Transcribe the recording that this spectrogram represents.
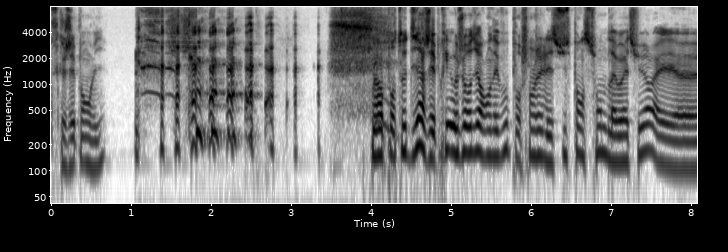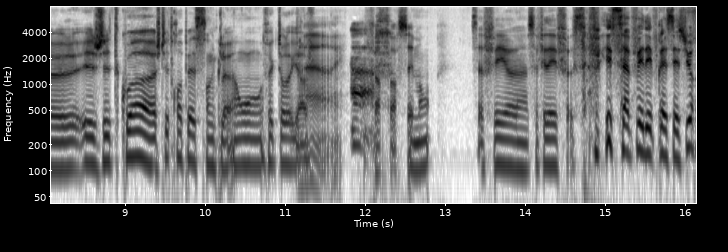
Parce que j'ai pas envie. non, pour tout te dire, j'ai pris aujourd'hui rendez-vous pour changer les suspensions de la voiture et, euh, et j'ai de quoi acheter 3 PS5 là en facture de garage. Ah ouais, Ah. for- forcément. Ça fait, euh, ça, fait des, ça, fait, ça fait des frais, c'est sûr.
